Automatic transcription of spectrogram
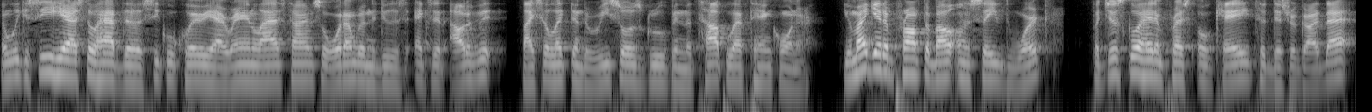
and we can see here I still have the SQL query I ran last time. So what I'm going to do is exit out of it by selecting the resource group in the top left hand corner. You might get a prompt about unsaved work, but just go ahead and press OK to disregard that.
